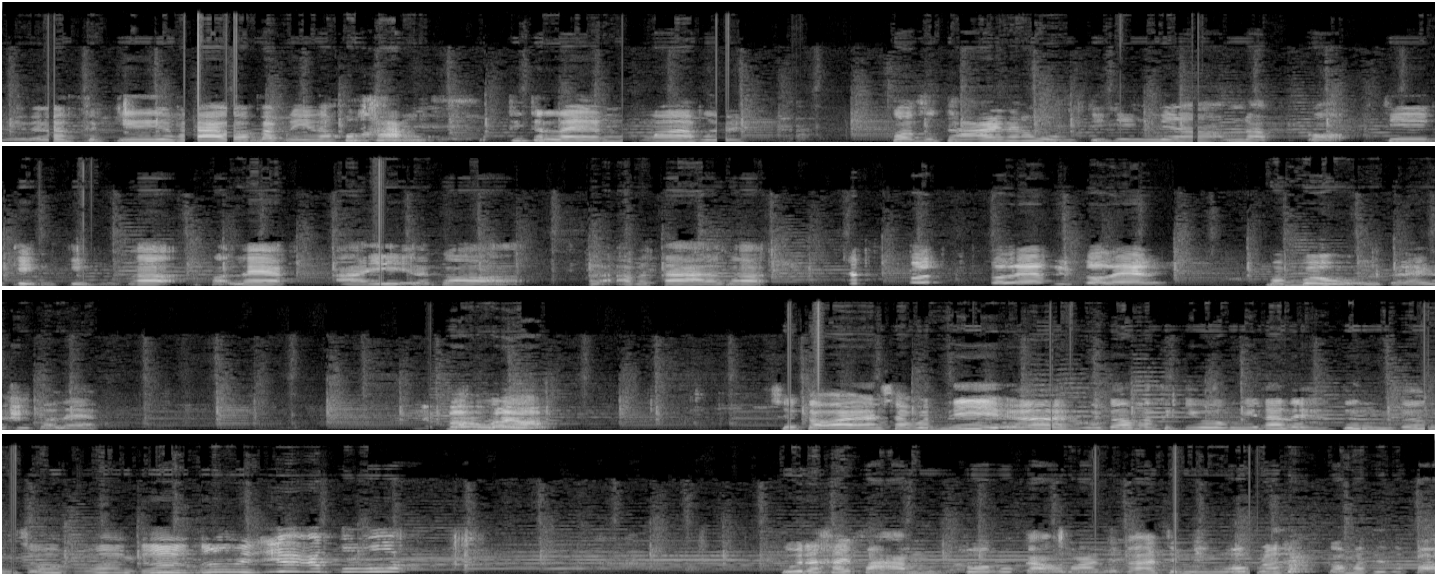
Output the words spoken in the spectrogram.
นี่แล้วสกิลธรรมดาก็แบบนี้นะค่อนข้างที่จะแรงมากเลยาะสุดท้ายนะครับผมจริงๆเรียงอันดับเกาะที่เก่งๆก็เกาะแรกไอซ์แล้วก็อวตารแล้วก็ตอนแรกคือตอนแรกเลยบับเบิลเอออะไรก็คือเกาะแรกบ้าบับแล้เบิลวชื่อเกาะอะไรชาบันดี้เออแล้วก็มาสกิลตรงนี้ได้เลยตึ้งตึ้งตึ้งตึ้งตึ้งตึ้งเยี่ยมกูดูถ้าใครฟาร์มตัวเก่าๆมาเนี่ยก็อาจจะมีงบนะก็มาเซ็นสปา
